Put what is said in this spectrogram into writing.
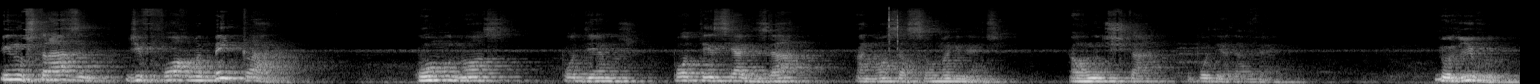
e nos trazem de forma bem clara como nós podemos potencializar a nossa ação magnética, aonde está o poder da fé. No livro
